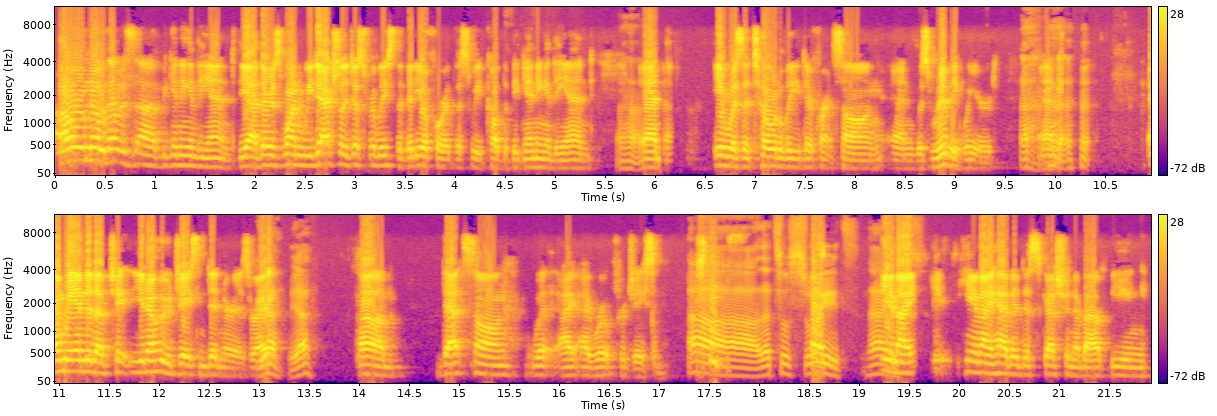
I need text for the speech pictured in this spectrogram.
Oh no, that was uh, beginning of the end. Yeah, there's one we actually just released the video for it this week called "The Beginning of the End," Uh-huh. and uh, it was a totally different song and was really weird. And we ended up, cha- you know who Jason Didner is, right? Yeah, yeah. Um, that song w- I, I wrote for Jason. Ah, that's so sweet. Nice. He and I, he he and I had a discussion about being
